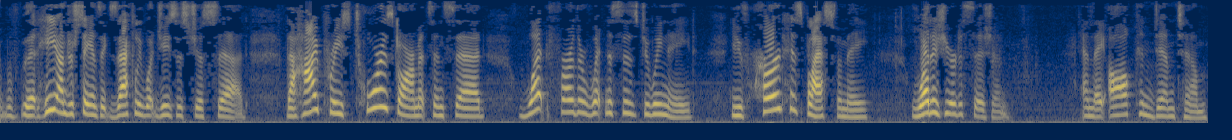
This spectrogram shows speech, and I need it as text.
that, he understands exactly what Jesus just said. The high priest tore his garments and said, What further witnesses do we need? You've heard his blasphemy. What is your decision? And they all condemned him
